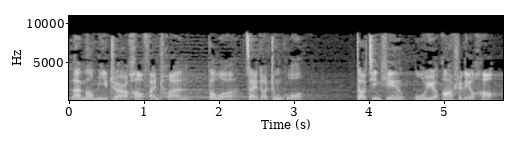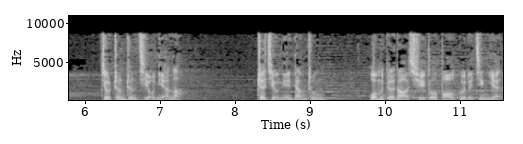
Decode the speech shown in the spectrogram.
蓝茂密这尔号帆船把我载到中国，到今天五月二十六号，就整整九年了。这九年当中，我们得到许多宝贵的经验。”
